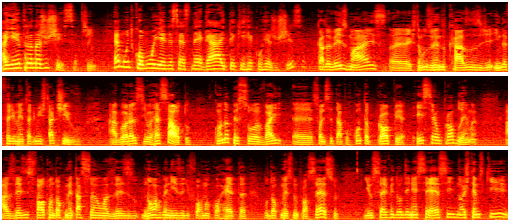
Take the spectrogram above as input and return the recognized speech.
Aí entra na justiça. Sim. É muito comum o INSS negar e ter que recorrer à justiça? Cada vez mais é, estamos vendo casos de indeferimento administrativo. Agora, sim, eu ressalto, quando a pessoa vai é, solicitar por conta própria, esse é o problema às vezes falta uma documentação, às vezes não organiza de forma correta o documento no processo, e o servidor do INSS, nós temos que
